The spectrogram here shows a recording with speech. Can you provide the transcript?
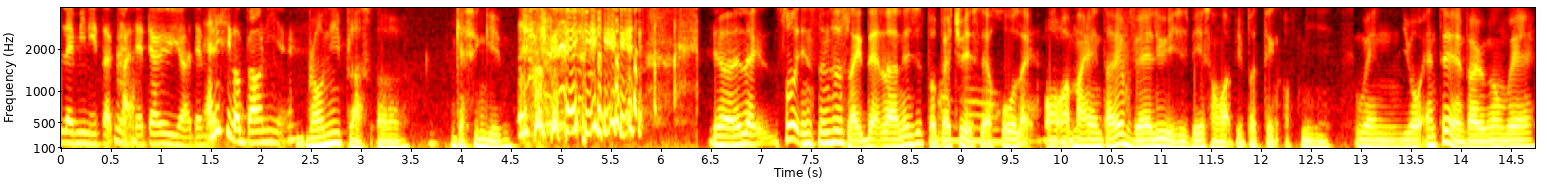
laminated card Yeah. that tell you you are damn At least you got brownie. Eh? brownie plus a guessing game. yeah, like so instances like that lah. Then it just perpetuates that oh, whole like, oh, my entire value is based on what people think of me. When you enter an environment where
